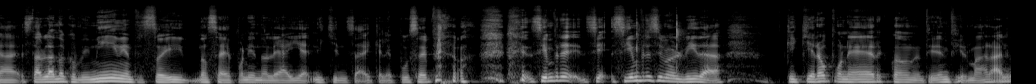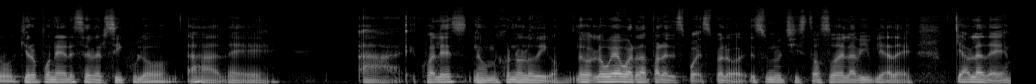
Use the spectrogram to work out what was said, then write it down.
ah, está hablando con Mimi mientras estoy, no sé, poniéndole ahí, ni quién sabe qué le puse, pero siempre, siempre se me olvida que quiero poner, cuando me piden firmar algo, quiero poner ese versículo uh, de... Uh, ¿Cuál es? No, mejor no lo digo. Lo, voy a guardar para después, pero es uno chistoso de la Biblia de, que habla de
